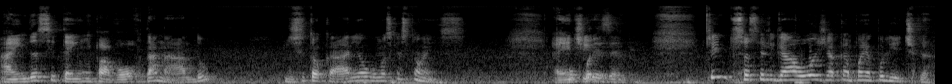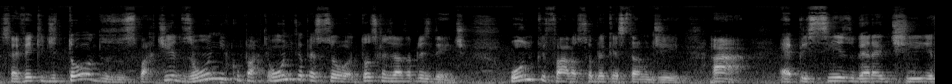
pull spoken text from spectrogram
Ainda se tem um pavor danado de se tocar em algumas questões. A gente, Como por exemplo? Se você ligar hoje a campanha política, você vai ver que de todos os partidos, a única pessoa, todos os candidatos a presidente, o único que fala sobre a questão de ah, é preciso garantir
